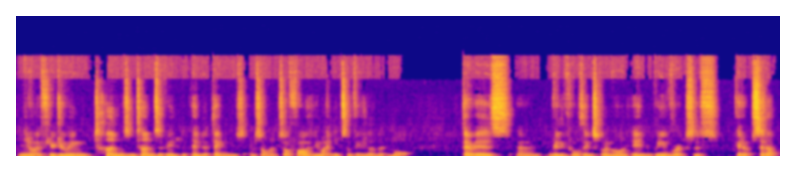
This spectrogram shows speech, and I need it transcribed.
You know, if you're doing tons and tons of independent things and so on and so forth, you might need something a little bit more. There is um, really cool things going on in Weaveworks' GitOps setup,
